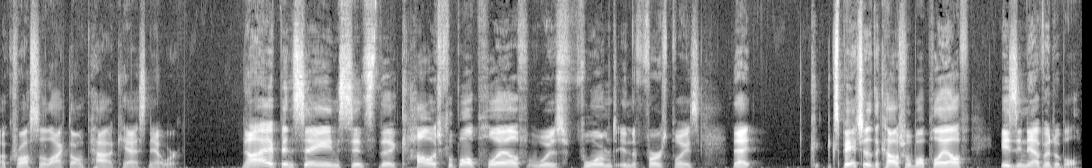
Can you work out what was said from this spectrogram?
across the Locked On Podcast Network. Now, I have been saying since the college football playoff was formed in the first place that expansion of the college football playoff is inevitable.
